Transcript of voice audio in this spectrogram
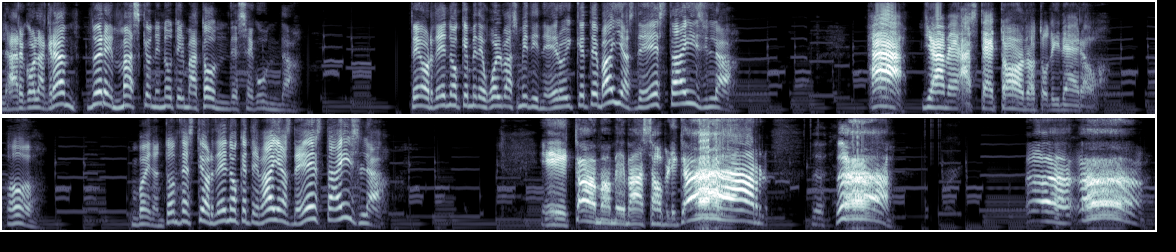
Largo Lagrand, no eres más que un inútil matón de segunda. Te ordeno que me devuelvas mi dinero y que te vayas de esta isla. ¡Ah! Ya me gasté todo tu dinero. Oh. Bueno, entonces te ordeno que te vayas de esta isla. ¿Y cómo me vas a obligar? ¡Ah! ¡Ah! ¡Ah!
